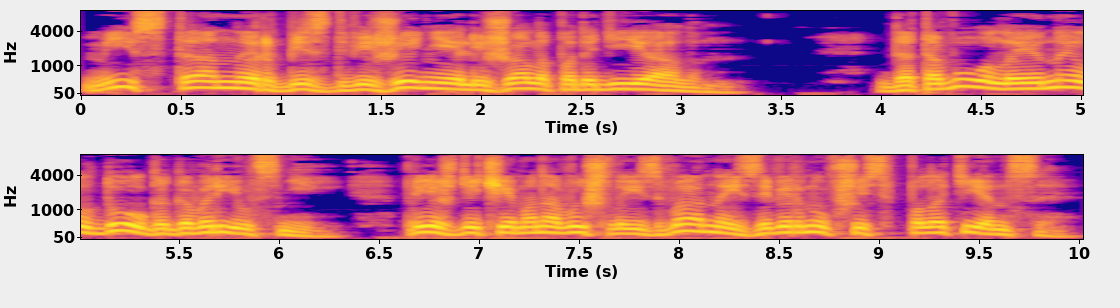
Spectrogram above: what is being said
Мисс Таннер без движения лежала под одеялом. До того Лайонел долго говорил с ней, прежде чем она вышла из ванной, завернувшись в полотенце.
